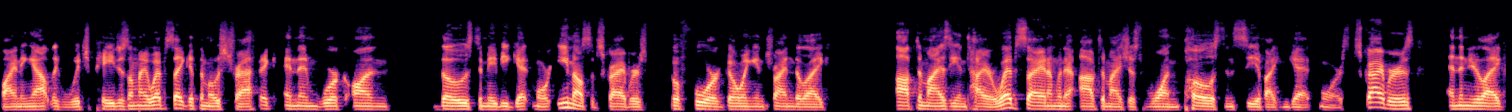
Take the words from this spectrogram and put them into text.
finding out like which pages on my website get the most traffic, and then work on those to maybe get more email subscribers before going and trying to like optimize the entire website. I'm going to optimize just one post and see if I can get more subscribers. And then you're like,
